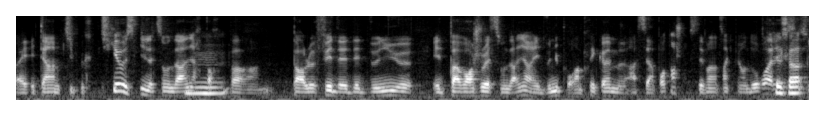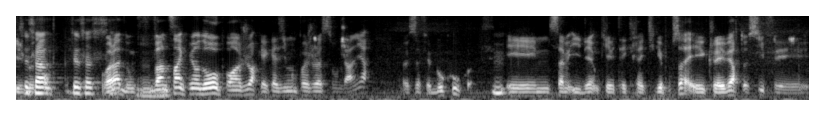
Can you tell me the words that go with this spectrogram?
bah, était un petit peu critiqué aussi la saison dernière par, mm. par, par, le fait d'être venu euh, et de ne pas avoir joué la saison dernière. Il est venu pour un prix quand même assez important. Je crois que c'était 25 millions d'euros. C'est ça, c'est ça, ça, Voilà, donc 25 mm. millions d'euros pour un joueur qui a quasiment pas joué la saison dernière, euh, ça fait beaucoup. Quoi. Mm. Et ça, il, a, a été critiqué pour ça. Et Kluivert aussi, fait,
